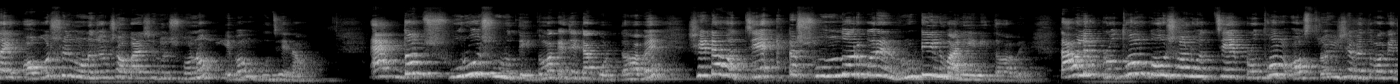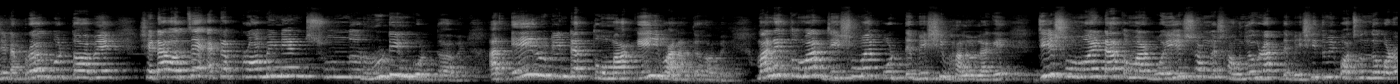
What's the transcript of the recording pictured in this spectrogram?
তাই অবশ্যই মনোযোগ সহকারে সেগুলো শোনো এবং বুঝে নাও। একদম শুরু, শুরুতেই তোমাকে যেটা করতে হবে, সেটা হচ্ছে একটা সুন্দর বানিয়ে নিতে হবে। তাহলে প্রথম কৌশল হচ্ছে, প্রথম অস্ত্র হিসেবে তোমাকে যেটা প্রয়োগ করতে হবে, সেটা হচ্ছে একটা প্রমিনেন্ট সুন্দর রুটিন করতে হবে। আর এই রুটিনটা তোমাকেই বানাতে হবে। মানে তোমার যে সময় পড়তে বেশি ভালো লাগে, যে সময়টা তোমার বইয়ের সঙ্গে সংযোগ রাখতে বেশি তুমি পছন্দ করো,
